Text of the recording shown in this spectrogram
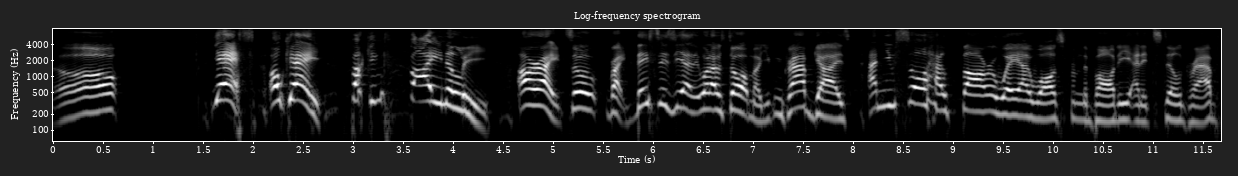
Oh. Yes. Okay. Fucking finally. All right, so right, this is yeah what I was talking about. You can grab guys, and you saw how far away I was from the body, and it still grabbed.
